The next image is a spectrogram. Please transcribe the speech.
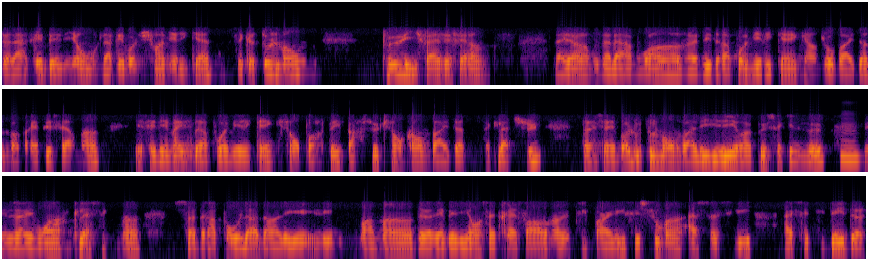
de la rébellion, de la révolution américaine, c'est que tout le monde peut y faire référence. D'ailleurs, vous allez avoir euh, des drapeaux américains quand Joe Biden va prêter serment, et c'est les mêmes drapeaux américains qui sont portés par ceux qui sont contre Biden. Fait que là-dessus, c'est un symbole où tout le monde va aller y lire un peu ce qu'il veut, Hmm. mais vous allez voir classiquement ce drapeau-là dans les, les moments de rébellion, c'est très fort dans le Tea Party, c'est souvent associé à cette idée de,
